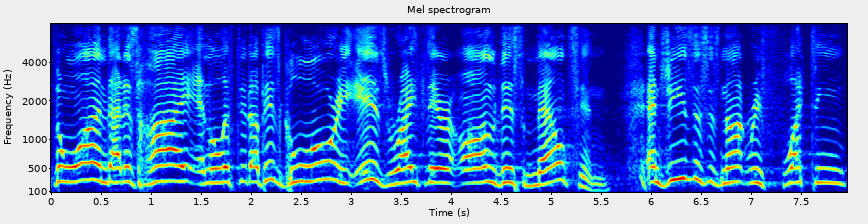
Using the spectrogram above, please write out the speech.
the one that is high and lifted up. His glory is right there on this mountain. And Jesus is not reflecting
